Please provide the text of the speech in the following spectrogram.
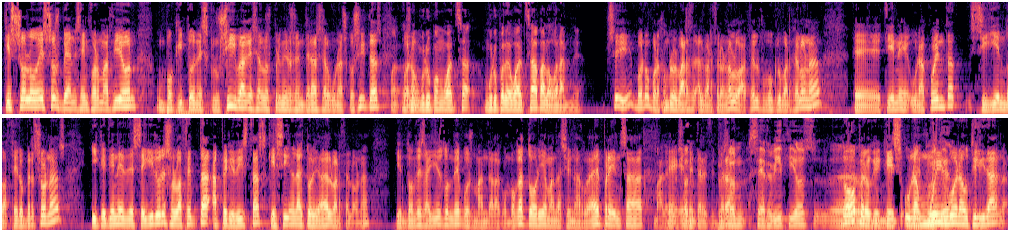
que solo esos vean esa información un poquito en exclusiva, que sean los primeros en enterarse de algunas cositas. Bueno, es Bueno, un grupo en WhatsApp, un grupo de WhatsApp a lo grande. Sí, bueno, por ejemplo, el, Bar- el Barcelona lo hace, el Fútbol Club Barcelona eh, tiene una cuenta siguiendo a cero personas y que tiene de seguidores solo acepta a periodistas que siguen la actualidad del Barcelona. Y entonces ahí es donde pues manda la convocatoria, manda así una rueda de prensa, Vale, eh, son, etcétera, etcétera. son servicios. eh, No, pero que, que es una muy Twitter. buena utilidad,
